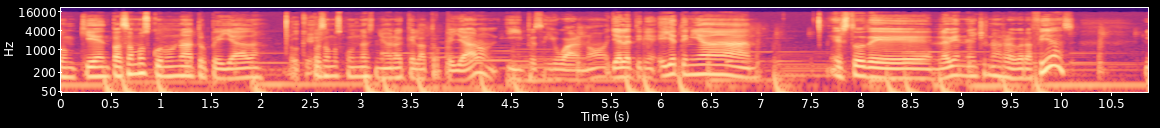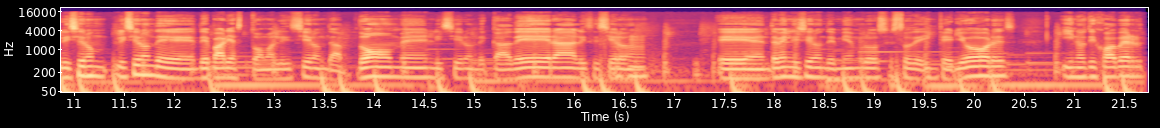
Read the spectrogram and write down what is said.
¿Con quién? Pasamos con una atropellada. ok. Pasamos con una señora que la atropellaron y pues igual, ¿no? Ya la tenía, ella tenía esto de, le habían hecho unas radiografías, le hicieron, le hicieron de, de varias tomas, le hicieron de abdomen, le hicieron de cadera, les hicieron, eh, también le hicieron de miembros, esto de inferiores y nos dijo, a ver,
